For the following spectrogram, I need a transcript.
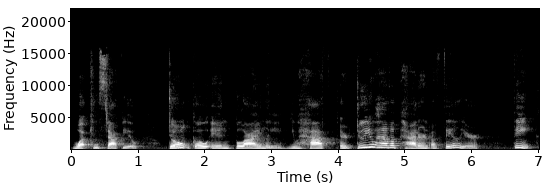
what can stop you? Don't go in blindly. You have, or do you have a pattern of failure? Think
